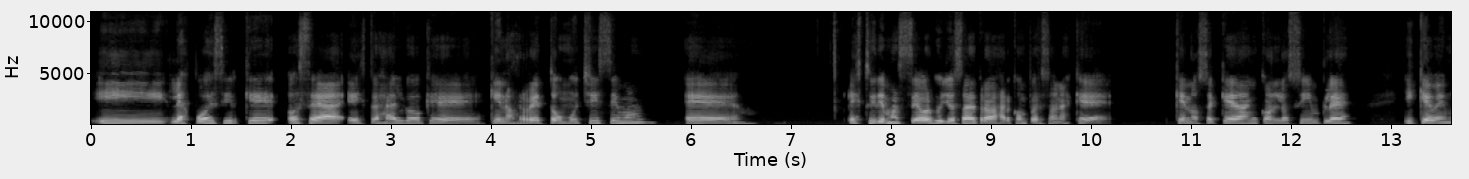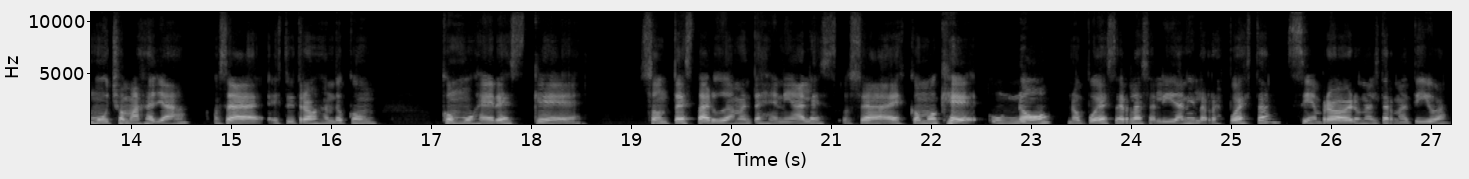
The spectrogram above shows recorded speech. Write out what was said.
Y les puedo decir que, o sea, esto es algo que, que nos retó muchísimo. Eh, estoy demasiado orgullosa de trabajar con personas que, que no se quedan con lo simple y que ven mucho más allá. O sea, estoy trabajando con, con mujeres que, son testarudamente geniales, o sea, es como que un no no puede ser la salida ni la respuesta, siempre va a haber una alternativa.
